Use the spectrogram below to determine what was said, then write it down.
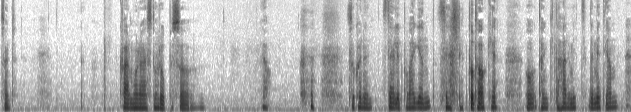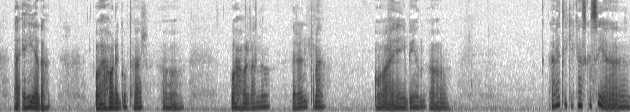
sant hver morgen jeg står opp, så Ja. Så kan jeg se litt på veggen, se litt på taket og tenke det her er mitt. Det er mitt hjem. Jeg eier det. Og jeg har det godt her. Og, og jeg har venner rundt meg. Og jeg er i byen, og Jeg vet ikke hva jeg skal si. Jeg,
